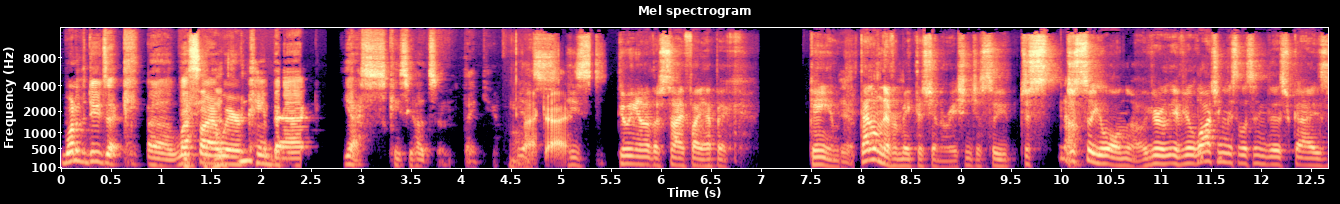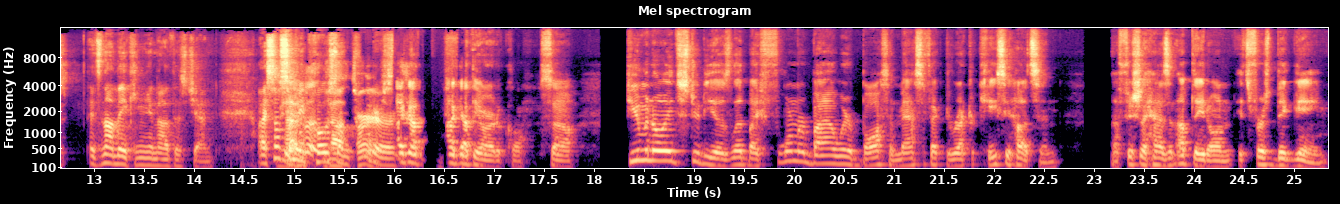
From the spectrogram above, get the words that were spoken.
one of the dudes that uh, left Casey Bioware Hudson? came back. Yes, Casey Hudson. Thank you. yes, guy. he's doing another sci-fi epic game. Yeah. That'll never make this generation. Just so you just No. just so you all know, if you're if you're watching this, listening to this, guys, it's not making it out this gen. I saw somebody but post not on Twitter. I got I got the article. So, Humanoid Studios, led by former Bioware boss and Mass Effect director Casey Hudson, officially has an update on its first big game.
